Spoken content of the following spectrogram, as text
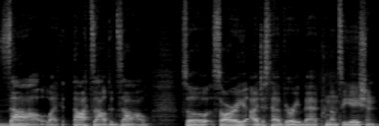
"zao," like "da zao de zao." So sorry, I just have very bad pronunciation.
